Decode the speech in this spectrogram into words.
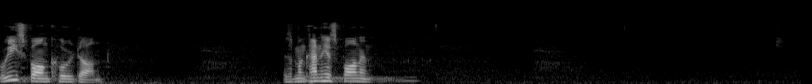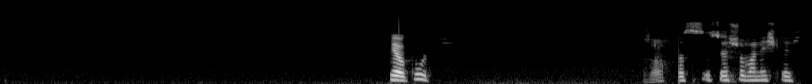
Respawn Cooldown. Also man kann hier spawnen. Ja, gut. Das auch. Das ist ja schon mal nicht schlecht.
